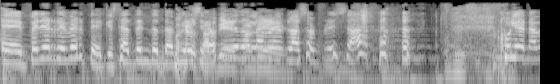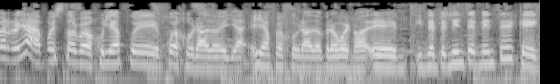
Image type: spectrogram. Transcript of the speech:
eh, Pérez Reverte, que esté atento también, si no quiere dar la, sorpresa. Julia Navarro ya ha puesto, bueno, Julia fue, fue jurado, ella ella fue jurado, pero bueno, eh, independientemente que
